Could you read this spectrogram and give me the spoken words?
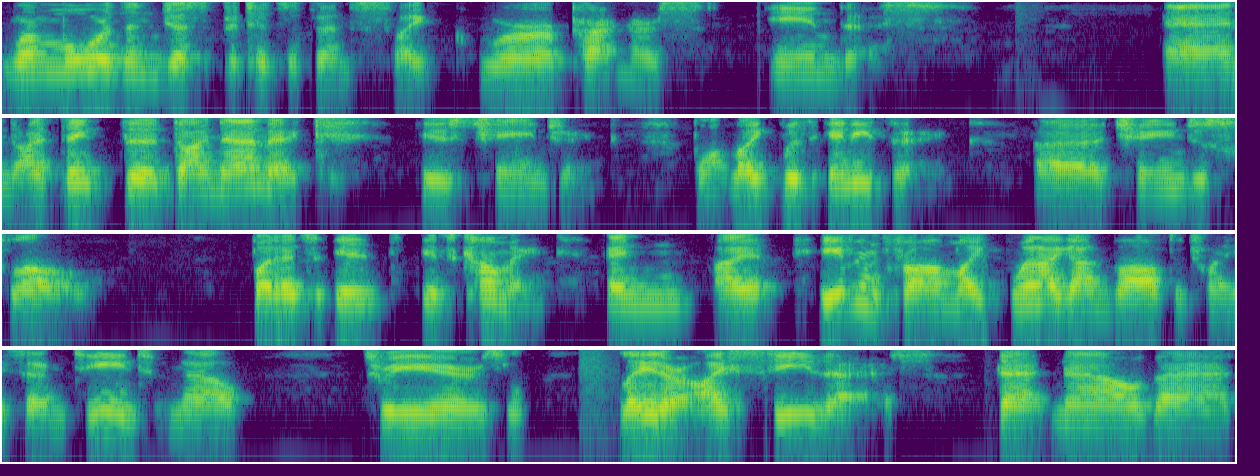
We're more than just participants, like we're partners in this. And I think the dynamic is changing. But like with anything, uh, change is slow, but it's it it's coming and I even from like when I got involved in 2017 to now, three years later, I see that that now that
